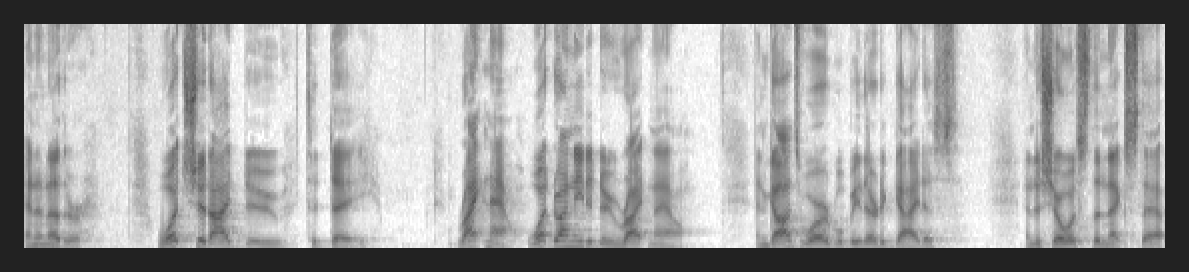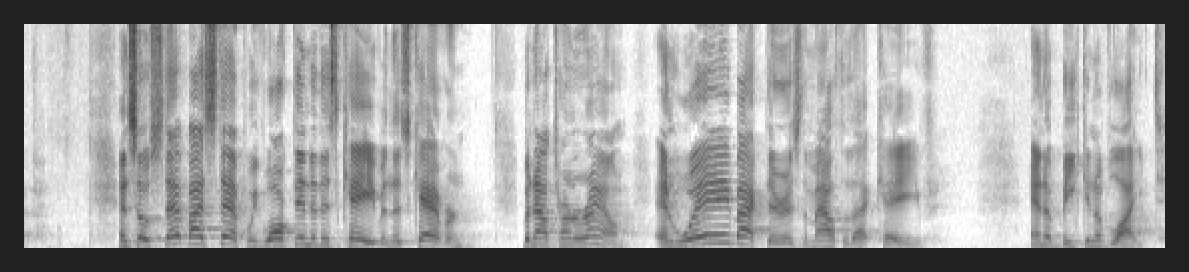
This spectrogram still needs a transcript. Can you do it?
and another. What should I do today? Right now. What do I need to do right now? And God's Word will be there to guide us and to show us the next step. And so, step by step, we've walked into this cave and this cavern, but now turn around. And way back there is the mouth of that cave and a beacon of light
